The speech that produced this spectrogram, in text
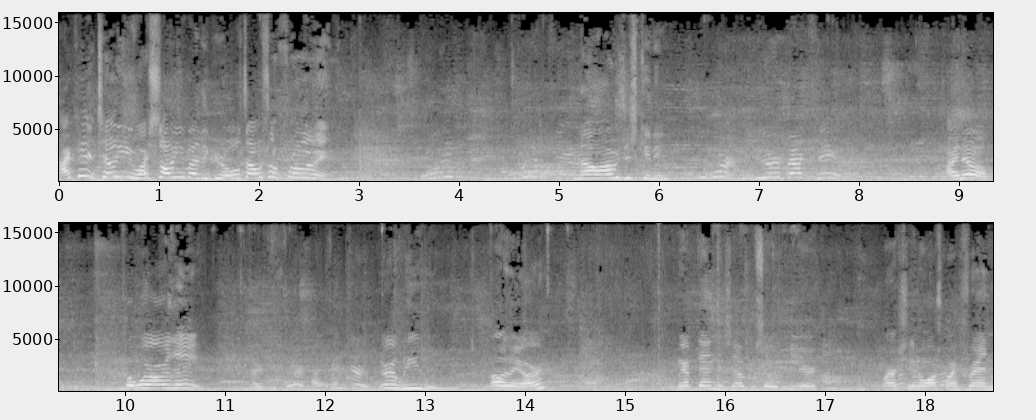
I can't tell you. I saw you by the girls. I was so front. Really? No, I was just kidding. You weren't. You were back there. I know. But where are they? I, I think they're, they're leaving. Oh, they are? We have to end this episode here. We're actually going to watch my friend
